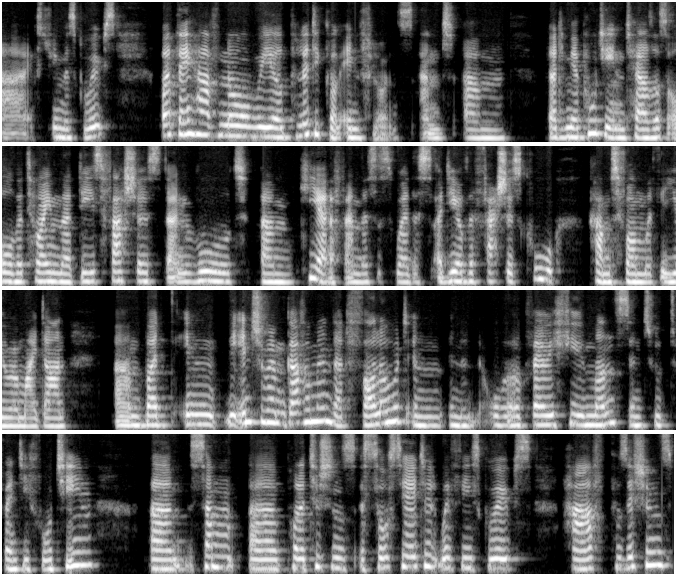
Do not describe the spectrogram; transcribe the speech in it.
uh, extremist groups but they have no real political influence. And um, Vladimir Putin tells us all the time that these fascists then ruled um, Kiev, and this is where this idea of the fascist coup comes from with the Euromaidan. Um, but in the interim government that followed in, in over very few months into 2014, um, some uh, politicians associated with these groups have positions,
